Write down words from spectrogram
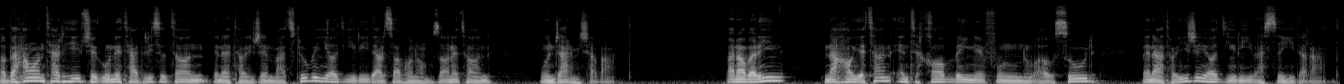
و به همان ترتیب چگونه تدریستان به نتایج مطلوب یادگیری در زبان آموزانتان منجر می شوند. بنابراین نهایتا انتخاب بین فنون و اصول به نتایج یادگیری بستگی دارند.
